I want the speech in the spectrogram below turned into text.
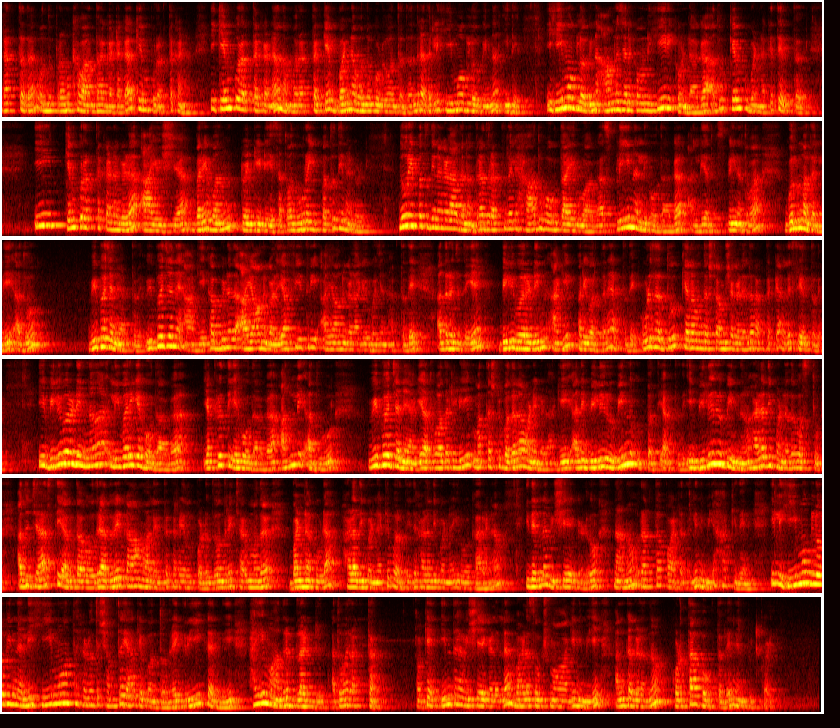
ರಕ್ತದ ಒಂದು ಪ್ರಮುಖವಾದಂತಹ ಘಟಕ ಕೆಂಪು ರಕ್ತ ಕಣ. ಈ ಕೆಂಪು ರಕ್ತ ಕಣ ನಮ್ಮ ರಕ್ತಕ್ಕೆ ಬಣ್ಣವನ್ನು ಕೊಡುವಂಥದ್ದು ಅಂದರೆ ಅದರಲ್ಲಿ ಹೀಮೋಗ್ಲೋಬಿನ್ ಇದೆ. ಈ ಹೀಮೋಗ್ಲೋಬಿನ್ ಆಮ್ಲಜನಕವನ್ನು ಹೀರಿಕೊಂಡಾಗ ಅದು ಕೆಂಪು ಬಣ್ಣಕ್ಕೆ ತಿರುತ್ತದೆ. ಈ ಕೆಂಪು ರಕ್ತ ಕಣಗಳ ಆಯುಷ್ಯ ಬರೀ ಒನ್ ಟ್ವೆಂಟಿ ಡೇಸ್ ಅಥವಾ ನೂರ ಇಪ್ಪತ್ತು ದಿನಗಳು. ನೂರ ಇಪ್ಪತ್ತು ದಿನಗಳಾದ ನಂತರ ಅದು ರಕ್ತದಲ್ಲಿ ಹಾದು ಹೋಗ್ತಾ ಇರುವಾಗ ಸ್ಪ್ಲೀನಲ್ಲಿ ಹೋದಾಗ ಅಲ್ಲಿ ಅದು ಸ್ಪ್ಲೀನ್ ಅಥವಾ ಗುಲ್ಮದಲ್ಲಿ ಅದು ವಿಭಜನೆ ಆಗ್ತದೆ. ವಿಭಜನೆ ಆಗಿ ಕಬ್ಬಿಣದ ಅಯಾನುಗಳು ಎಫ್ ಇ ತ್ರೀ ಅಯಾನುಗಳಾಗಿ ವಿಭಜನೆ ಆಗ್ತದೆ. ಅದರ ಜೊತೆಗೆ ಬಿಲಿವರ್ಡಿನ್ ಆಗಿ ಪರಿವರ್ತನೆ ಆಗ್ತದೆ. ಉಳಿದದ್ದು ಕೆಲವೊಂದಷ್ಟು ಅಂಶಗಳೆಲ್ಲ ರಕ್ತಕ್ಕೆ ಅಲ್ಲೇ ಸೇರ್ತದೆ. ಈ ಬಿಲಿವರ್ಡಿನ್ ಲಿವರಿಗೆ ಹೋದಾಗ, ಯಕೃತಿಗೆ ಹೋದಾಗ ಅಲ್ಲಿ ಅದು ವಿಭಜನೆಯಾಗಿ ಅಥವಾ ಅದರಲ್ಲಿ ಮತ್ತಷ್ಟು ಬದಲಾವಣೆಗಳಾಗಿ ಅಲ್ಲಿ ಬಿಲಿರುಬಿನ್ ಉತ್ಪತ್ತಿ ಆಗ್ತದೆ. ಈ ಬಿಲಿರುಬಿನ್ ಹಳದಿ ಬಣ್ಣದ ವಸ್ತು. ಅದು ಜಾಸ್ತಿ ಆಗ್ತಾ ಹೋದರೆ ಅದುವೇ ಕಾಮಾಲೆ ಅಂತ ಕರೆಯಲ್ಪಡೋದು ಅಂದರೆ ಚರ್ಮದ ಬಣ್ಣ ಕೂಡ ಹಳದಿ ಬಣ್ಣಕ್ಕೆ ಬರುತ್ತೆ. ಇದು ಹಳದಿ ಬಣ್ಣ ಇರುವ ಕಾರಣ ಇದೆಲ್ಲ ವಿಷಯಗಳು ನಾನು ರಕ್ತಪಾಠದಲ್ಲಿ ನಿಮಗೆ ಹಾಕಿದ್ದೇನೆ. ಇಲ್ಲಿ ಹೀಮೋಗ್ಲೋಬಿನ್ನಲ್ಲಿ ಹೀಮೋ ಅಂತ ಹೇಳುವಂಥ ಶಬ್ದ ಯಾಕೆ ಬಂತು ಅಂದರೆ ಗ್ರೀಕಲ್ಲಿ ಹೈಮಾ ಅಂದರೆ ಬ್ಲಡ್ ಅಥವಾ ರಕ್ತ. ಓಕೆ ಇಂತಹ ವಿಷಯಗಳೆಲ್ಲ ಬಹಳ ಸೂಕ್ಷ್ಮವಾಗಿ ನಿಮಗೆ ಅಂಕಗಳನ್ನು ಕೊಡ್ತಾ ಹೋಗ್ತದೆ ನೆನ್ಪಿಟ್ಕೊಳ್ಳಿ.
